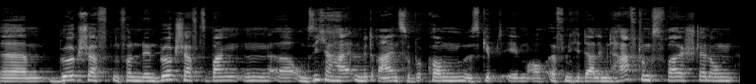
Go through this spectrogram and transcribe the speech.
ähm, Bürgschaften von den Bürgschaftsbanken, äh, um Sicherheiten mit reinzubekommen. Es gibt eben auch öffentliche Darlehen mit Haftungsfreistellungen.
